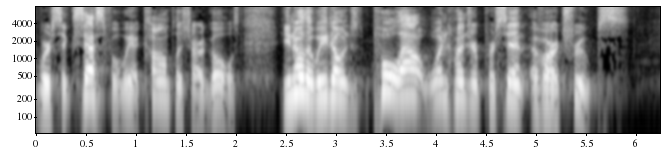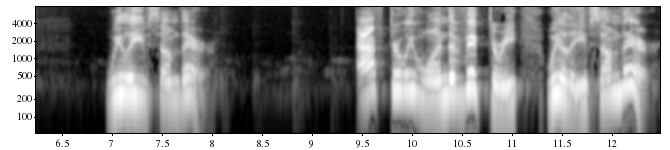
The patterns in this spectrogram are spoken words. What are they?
we're successful, we accomplish our goals. You know that we don't pull out 100% of our troops, we leave some there. After we've won the victory, we leave some there.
